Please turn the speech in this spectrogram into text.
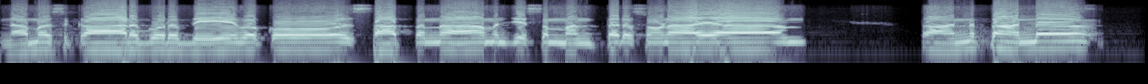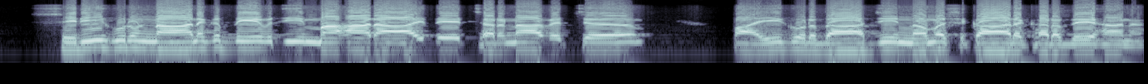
ਨਮਸਕਾਰ ਗੁਰਦੇਵ ਕੋ ਸਤਨਾਮ, ਜਿਸ ਮੰਤਰ ਸੁਣਾਇਆ। ਧੰਨ ਧੰਨ ਸ੍ਰੀ ਗੁਰੂ ਨਾਨਕ ਦੇਵ ਜੀ ਮਹਾਰਾਜ ਦੇ ਚਰਨਾਂ ਵਿੱਚ ਭਾਈ ਗੁਰਦਾਸ ਜੀ ਨਮਸਕਾਰ ਕਰਦੇ ਹਨ।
